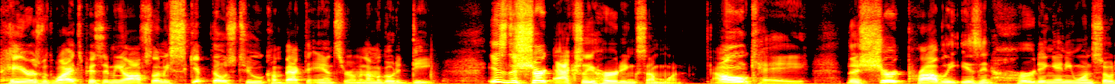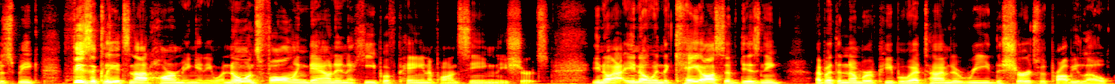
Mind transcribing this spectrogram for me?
pairs with why it's pissing me off. So let me skip those two, come back to answer them, and I'm going to go to D. Is the shirt actually hurting someone? Okay. The shirt probably isn't hurting anyone, so to speak. Physically, it's not harming anyone. No one's falling down in a heap of pain upon seeing these shirts. You know, you know, in the chaos of Disney, I bet the number of people who had time to read the shirts was probably low.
